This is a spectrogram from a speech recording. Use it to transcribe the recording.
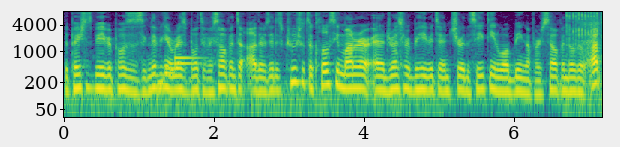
The patient's behavior poses a significant risk both to herself and to others. It is crucial to closely monitor and address her behavior to ensure the safety and well-being of herself and those of up.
